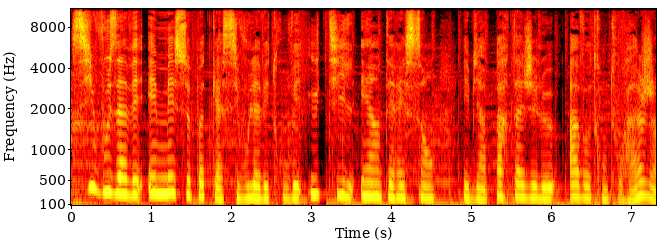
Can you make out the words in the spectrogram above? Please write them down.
Si vous avez aimé ce podcast, si vous l'avez trouvé utile et intéressant, eh bien partagez-le à votre entourage.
